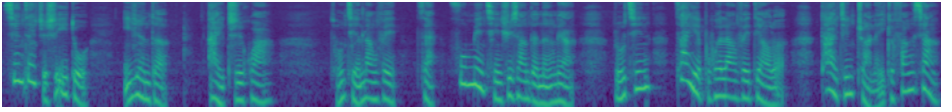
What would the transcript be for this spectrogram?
现在只是一朵宜人的爱之花。从前浪费在负面情绪上的能量，如今再也不会浪费掉了。它已经转了一个方向，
